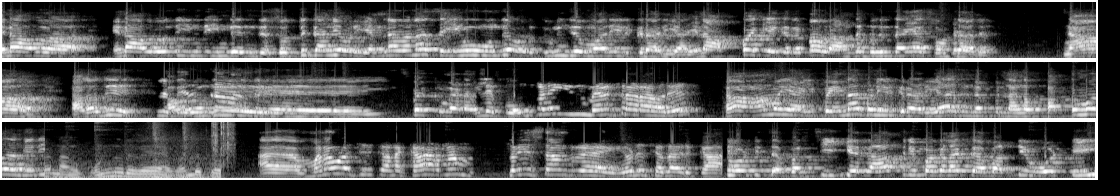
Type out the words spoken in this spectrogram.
ஏன்னா அவர் ஏன்னா அவர் வந்து இந்த இந்த இந்த சொத்துக்காண்டி அவர் என்ன வேணா செய்யவும் வந்து அவர் துணிஞ்ச மாதிரி இருக்கிறாருயா ஏன்னா அப்பா கேக்குறப்ப அவர் அந்த பதில் தான் சொல்றாரு. நான் அதாவது அவர் வந்து இன்ஸ்பெக்டர் மேடம் இல்ல இப்ப உங்களையும் மிரட்டுறாரா அவரு? ஆஹ் ஆமாய்யா இப்ப என்ன பண்ணிருக்கிறாருயா நாங்க பத்தொன்பதாம் தேதி நாங்க கொன்னுருவேன் வந்து மன உளைச்சலுக்கான காரணம் சுரேஷ் தான்ற எவிடன்ஸ் ஏதாவது இருக்கா? ஓட்டி தப்பறிச்சு இங்க ராத்திரி பகலா க- வண்டி ஓட்டி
